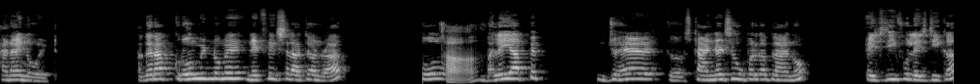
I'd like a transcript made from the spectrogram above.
and I know it अगर आप क्रोम विंडो में नेटफ्लिक्स चलाते हो अनुराग तो हाँ. भले ही आप पे जो है स्टैंडर्ड से ऊपर का प्लान हो H D full H D का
